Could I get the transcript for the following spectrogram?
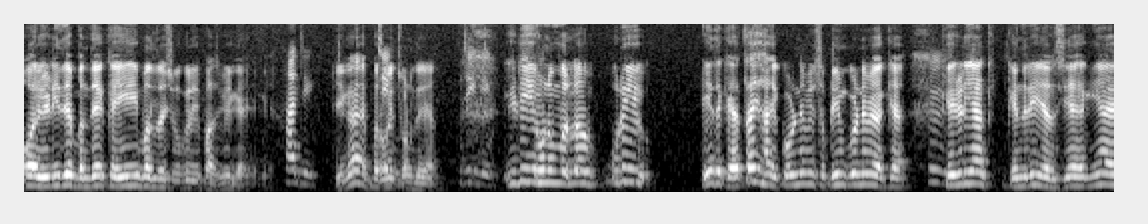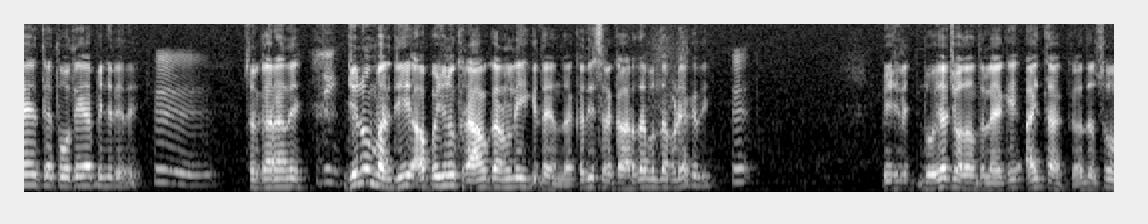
ਔਰ ਈਡੀ ਦੇ ਬੰਦੇ ਕਈ ਮਤਲਬ ਸ਼ੁਕਰੀ ਫਸ ਵੀ ਗਏ। ਹਾਂਜੀ। ਠੀਕ ਆ? ਪਰ ਉਹ ਹੀ ਸੁਣਦੇ ਆ। ਜੀ ਜੀ। ਈਡੀ ਹੁਣ ਮਤਲਬ ਪੂਰੀ ਇਹ ਤਾਂ ਕਹਿਤਾ ਹੀ ਹਾਈ ਕੋਰਟ ਨੇ ਵੀ ਸੁਪਰੀਮ ਕੋਰਟ ਨੇ ਵੀ ਆਖਿਆ ਕਿ ਜਿਹੜੀਆਂ ਕੇਂਦਰੀ ਏਜੰਸੀਆਂ ਹੈਗੀਆਂ ਇਹ ਤੇ ਤੋਤੇ ਆ ਪਿੰਜਰੇ ਦੇ। ਹੂੰ। ਸਰਕਾਰਾਂ ਦੇ। ਜਿਹਨੂੰ ਮਰਜ਼ੀ ਆਪਸ ਨੂੰ ਖਰਾਬ ਕਰਨ ਲਈ ਕੀਤਾ ਜਾਂਦਾ ਕਦੀ ਸਰਕਾਰ ਦਾ ਬੰਦਾ ਫੜਿਆ ਕਦੀ? ਪਿਛਲੇ 2014 ਤੋਂ ਲੈ ਕੇ ਅੱਜ ਤੱਕ ਦੱਸੋ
